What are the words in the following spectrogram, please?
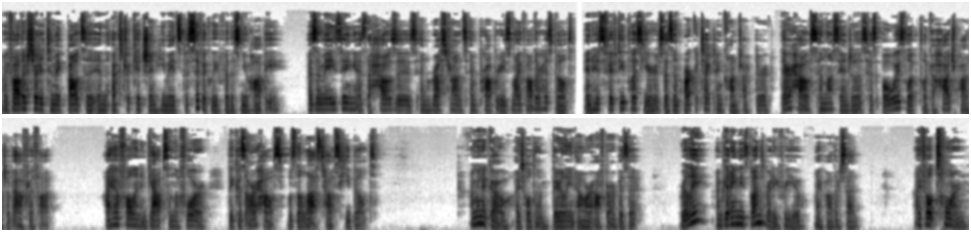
My father started to make baozi in the extra kitchen he made specifically for this new hobby. As amazing as the houses and restaurants and properties my father has built in his 50 plus years as an architect and contractor, their house in Los Angeles has always looked like a hodgepodge of afterthought. I have fallen in gaps in the floor because our house was the last house he built. I'm going to go, I told him barely an hour after our visit. Really? I'm getting these buns ready for you, my father said. I felt torn,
